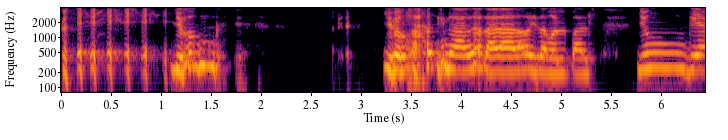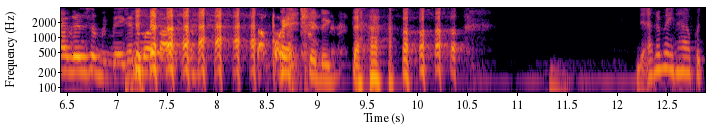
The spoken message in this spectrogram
yung yung ang inaano, naalala ko isang All Pals, yung ginagano sa bibig, ano mga. Tunog tao. Hindi, ano ba inabot?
